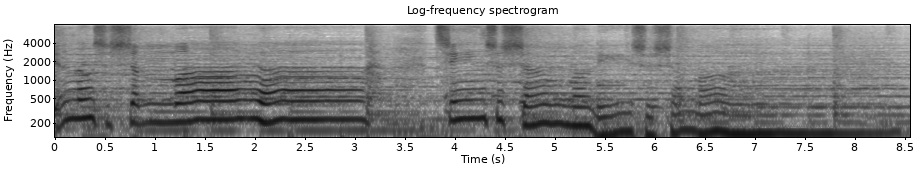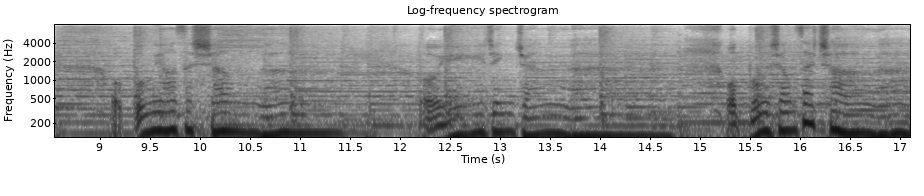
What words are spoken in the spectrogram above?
天冷是什么？情是什么？你是什么？我不要再想了，我已经倦了。我不想再唱了，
